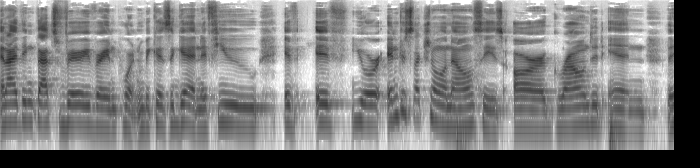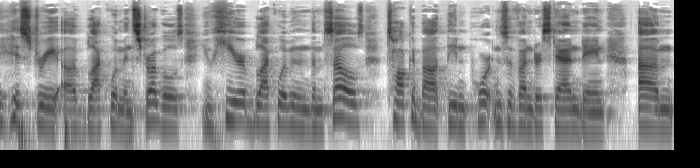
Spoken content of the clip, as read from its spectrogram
And I think that's very, very important because again, if you if if your intersectional analyses are grounded in the history of Black women's struggles, you hear Black women themselves talk about the importance of understanding um,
